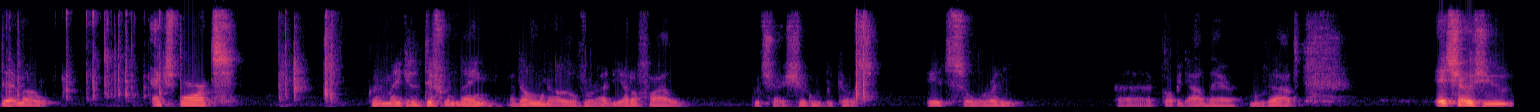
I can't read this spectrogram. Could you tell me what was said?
demo export going to make it a different name. I don't want to override the other file, which I shouldn't because it's already uh, copied out there, moved out. It shows you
